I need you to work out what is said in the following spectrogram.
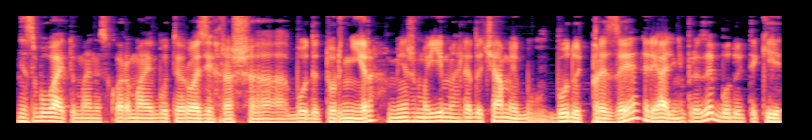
Не забувайте, у мене скоро має бути розіграш, е, буде турнір між моїми глядачами. Будуть призи, реальні призи, будуть такі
